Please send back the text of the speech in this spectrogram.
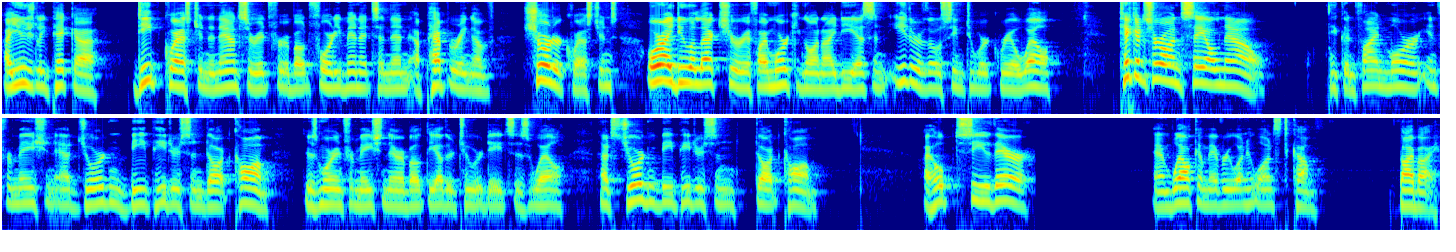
I usually pick a deep question and answer it for about 40 minutes and then a peppering of shorter questions. Or I do a lecture if I'm working on ideas, and either of those seem to work real well. Tickets are on sale now. You can find more information at jordanbpeterson.com. There's more information there about the other tour dates as well. That's jordanbpeterson.com. I hope to see you there and welcome everyone who wants to come. Bye bye.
